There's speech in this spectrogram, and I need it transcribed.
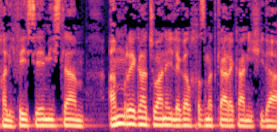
خەلیفەی سێمی ئیسلام ئەم ڕێگا جوانەی لەگەڵ خزمەتکارەکانیشیدا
